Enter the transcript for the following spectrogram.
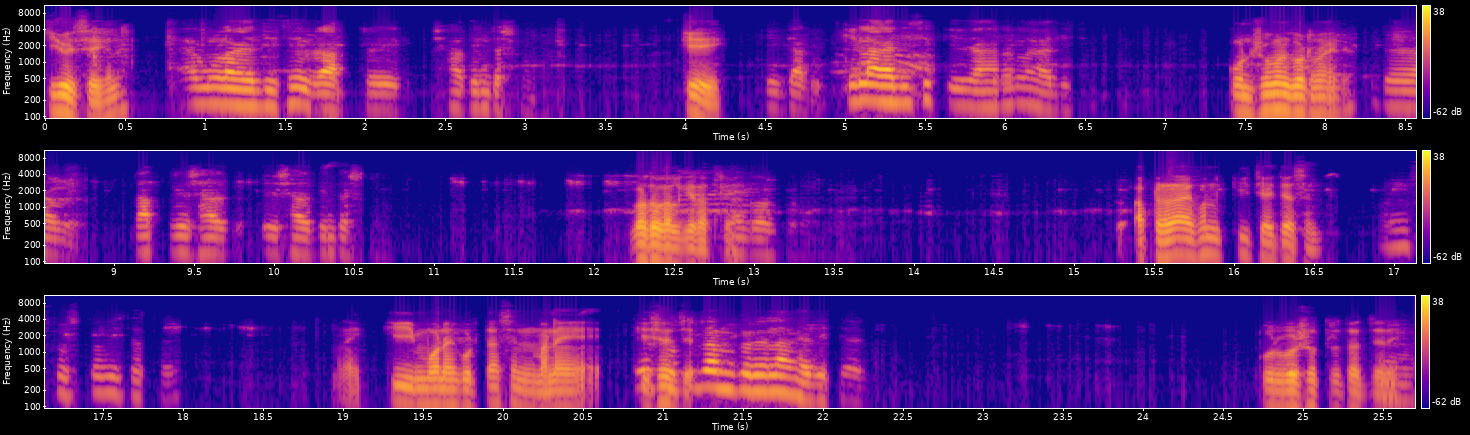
কি হয়েছে এখানে? আগুন লাগাই দিয়েছে রাত্রে সাড়ে তিনটার সময়। কে? কে কে লাগাই দিয়েছে? কে হারা লাগাই দিয়েছে? কোন সময়ের ঘটনা এটা? রাত্রে সাড়ে সাড়ে তিনটার সময়। গতকালকে রাত্রে। আপনারা এখন কি চাইতেছেন? সুস্থ বিচারছে মানে কি মনে করতেছেন? মানে কিসের যে- প্রতিদান করে লাগাই কি। পূর্ব শত্রুতার হুম।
